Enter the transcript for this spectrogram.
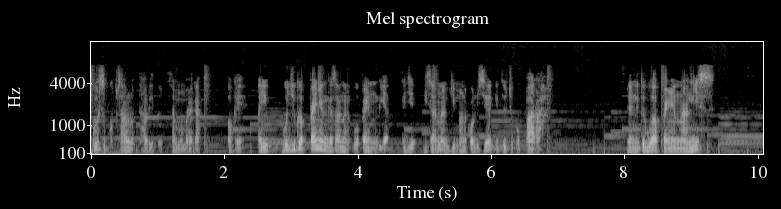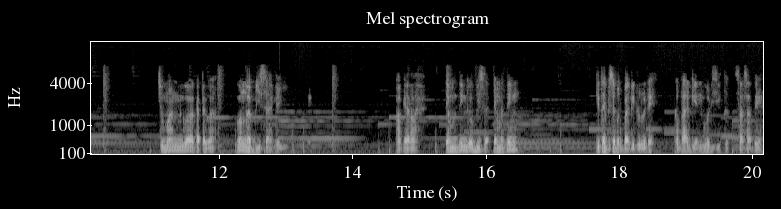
gue cukup salut hal itu sama mereka. Oke ayo. Gue juga pengen ke sana. Gue pengen lihat di sana gimana kondisinya. Itu cukup parah. Dan itu gue pengen nangis. Cuman gue kata gue gue nggak bisa kayak gitu. Oke lah. Yang penting gue bisa yang penting kita bisa berbagi dulu deh kebahagiaan gue di situ salah satunya.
